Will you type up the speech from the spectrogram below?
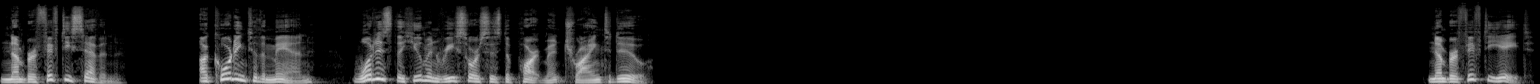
Number 57. According to the man, What is the Human Resources Department trying to do? Number 58.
